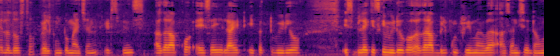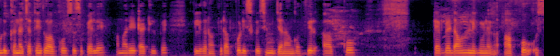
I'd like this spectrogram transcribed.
हेलो दोस्तों welcome to my channel it's Prince अगर आपको ऐसे ही लाइट इफ़ेक्ट वीडियो इस ब्लैक स्क्रीन वीडियो को अगर आप बिल्कुल फ्री में हुआ आसानी से डाउनलोड करना चाहते हैं तो आपको सबसे पहले हमारे टाइटल पे क्लिक करना फिर आपको डिस्क्रिप्शन में जाना फिर आपको टैबलेट डाउनलोड लिंक मिलेगा, आपको उस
